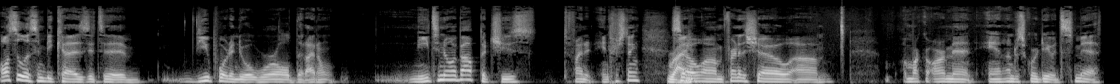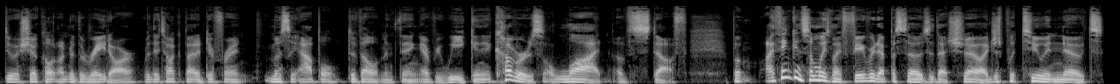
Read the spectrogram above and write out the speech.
also listen because it's a viewport into a world that I don't need to know about, but choose to find it interesting. Right. So, um, friend of the show. Um, Marco Arment and underscore David Smith do a show called Under the Radar where they talk about a different, mostly Apple development thing every week. And it covers a lot of stuff. But I think in some ways my favorite episodes of that show, I just put two in notes,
